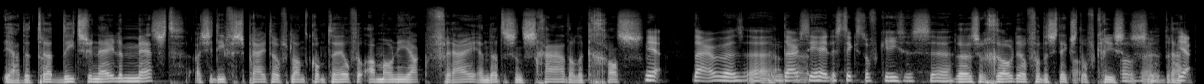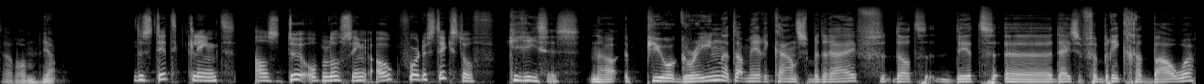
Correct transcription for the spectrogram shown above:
Ja, de traditionele mest, als je die verspreidt over het land, komt er heel veel ammoniak vrij. En dat is een schadelijk gas. Ja. Daar, we, uh, daar is die hele stikstofcrisis. Uh, dat is een groot deel van de stikstofcrisis draait daarom. Ja. Dus dit klinkt als de oplossing ook voor de stikstofcrisis. Nou, Pure Green, het Amerikaanse bedrijf dat dit, deze fabriek gaat bouwen,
